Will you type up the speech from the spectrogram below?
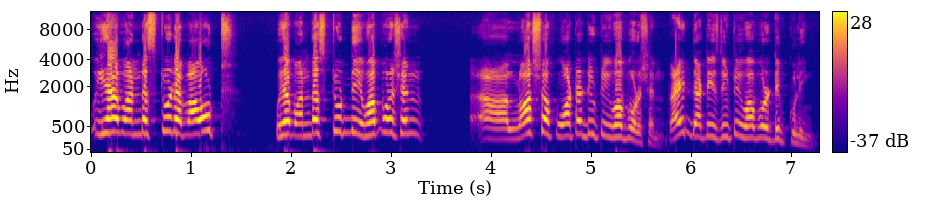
We have understood about we have understood the evaporation uh, loss of water due to evaporation right that is due to evaporative cooling.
